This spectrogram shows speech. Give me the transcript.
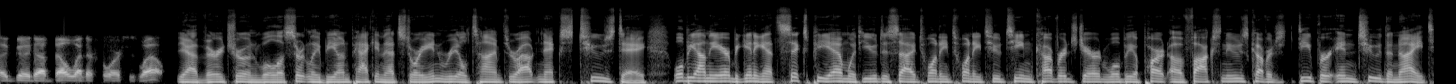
a good uh, bellwether for us as well. Yeah, very true. And we'll uh, certainly be unpacking that story in real time throughout next Tuesday. We'll be on the air beginning at 6 p.m. with You Decide 2022 team coverage. Jared will be a part of Fox News coverage deeper into the night.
